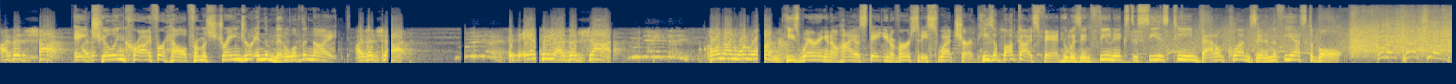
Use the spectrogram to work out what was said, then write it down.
I've been shot. A chilling cry for help from a stranger in the middle of the night. I've been shot. It's Anthony. I've been shot. Call 911. He's wearing an Ohio State University sweatshirt. He's a Buckeyes fan who was in Phoenix to see his team battle Clemson in the Fiesta Bowl. Will they catch him?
